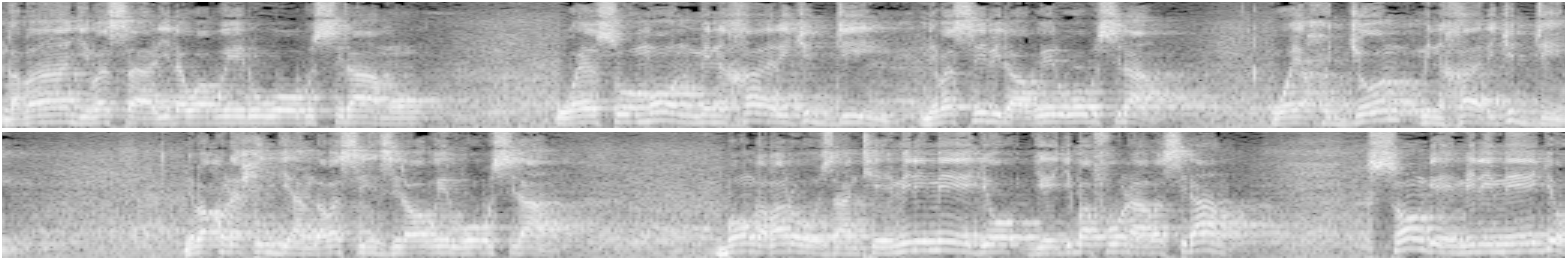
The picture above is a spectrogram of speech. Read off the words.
nga bangi basaalira wabweru w'obusiraamu. Wayasuumuun min khariji ddiin ne basiibira wabweru w'obusiraamu. Wayahujjuun min khariji ddiin ne bakola hijja nga basinzira wabweru w'obusiraamu. Bo nga balowooza nti emirimu egyo gyegibafuula abasiraamu. So nga emirimu egyo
